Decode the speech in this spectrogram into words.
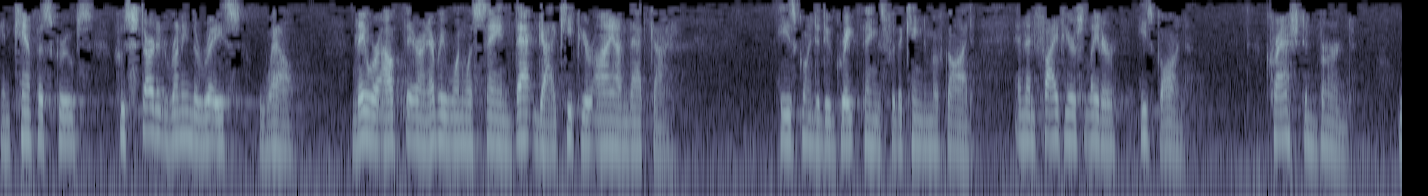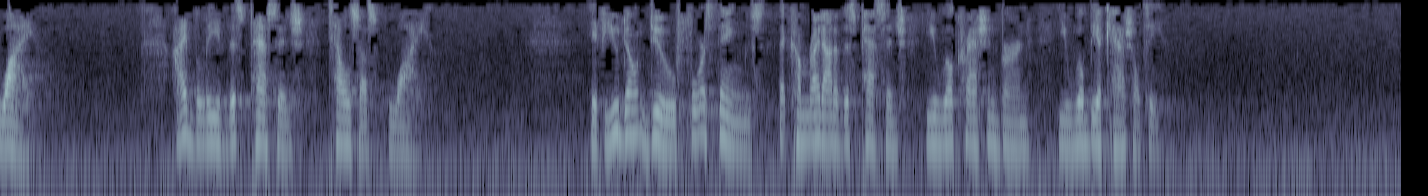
in campus groups, who started running the race well. They were out there and everyone was saying, That guy, keep your eye on that guy. He's going to do great things for the kingdom of God. And then five years later, he's gone crashed and burned. Why? I believe this passage tells us why. If you don't do four things that come right out of this passage, you will crash and burn. You will be a casualty.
